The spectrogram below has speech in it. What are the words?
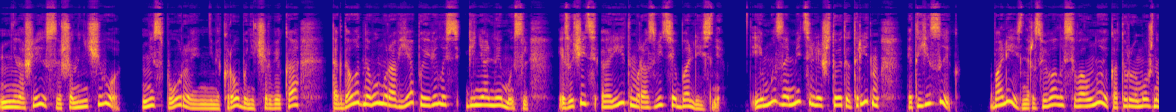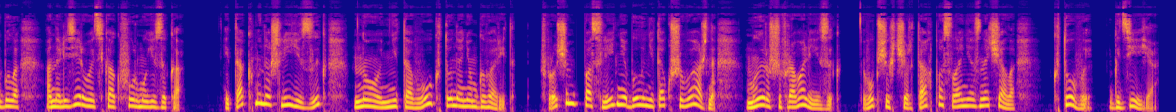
не нашли совершенно ничего. Ни споры, ни микроба, ни червяка. Тогда у одного муравья появилась гениальная мысль — изучить ритм развития болезни. И мы заметили, что этот ритм — это язык, Болезнь развивалась волной, которую можно было анализировать как форму языка. Итак, мы нашли язык, но не того, кто на нем говорит. Впрочем, последнее было не так уж и важно. Мы расшифровали язык. В общих чертах послание означало «Кто вы? Где я?»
